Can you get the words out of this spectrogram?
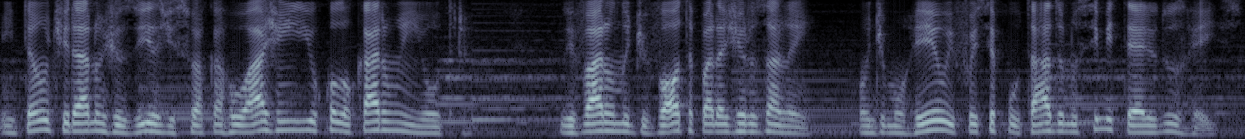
Então tiraram Josias de sua carruagem e o colocaram em outra. Levaram-no de volta para Jerusalém, onde morreu e foi sepultado no cemitério dos reis.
